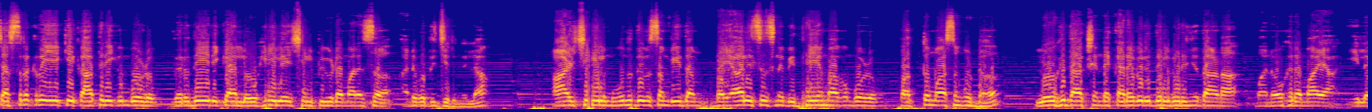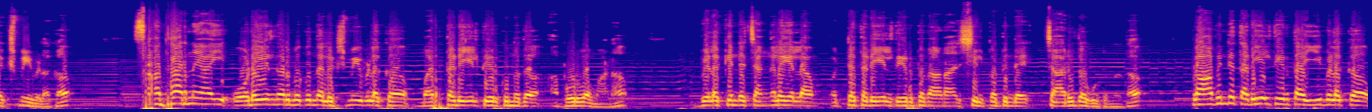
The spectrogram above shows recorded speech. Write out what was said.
ശസ്ത്രക്രിയയ്ക്ക് കാത്തിരിക്കുമ്പോഴും വെറുതെയിരിക്കാൻ ലോഹിയിലെ ശില്പിയുടെ മനസ്സ് അനുവദിച്ചിരുന്നില്ല. ആഴ്ചയിൽ മൂന്ന് ദിവസം വീതം ഡയാലിസിസിന് വിധേയമാകുമ്പോഴും പത്തു മാസം കൊണ്ട് ലോഹിതാക്ഷന്റെ കരവിരുതിൽ വിരിഞ്ഞതാണ് മനോഹരമായ ഈ ലക്ഷ്മി വിളക്ക്. സാധാരണയായി ഓടയിൽ നിർമ്മിക്കുന്ന ലക്ഷ്മി വിളക്ക് മരത്തടിയിൽ തീർക്കുന്നത് അപൂർവമാണ്. വിളക്കിന്റെ ചങ്ങലയെല്ലാം ഒറ്റത്തടിയിൽ തീർത്തതാണ് ശില്പത്തിന്റെ ചാരുത കൂട്ടുന്നത്. പ്ലാവിന്റെ തടിയിൽ തീർത്ത ഈ വിളക്ക്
